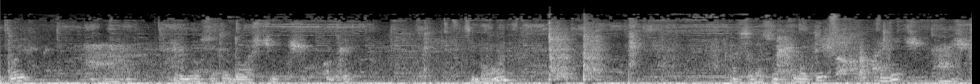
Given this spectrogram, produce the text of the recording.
2 e 125. Ok. Bun. Hai să lăsăm flotița aici. Așa.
